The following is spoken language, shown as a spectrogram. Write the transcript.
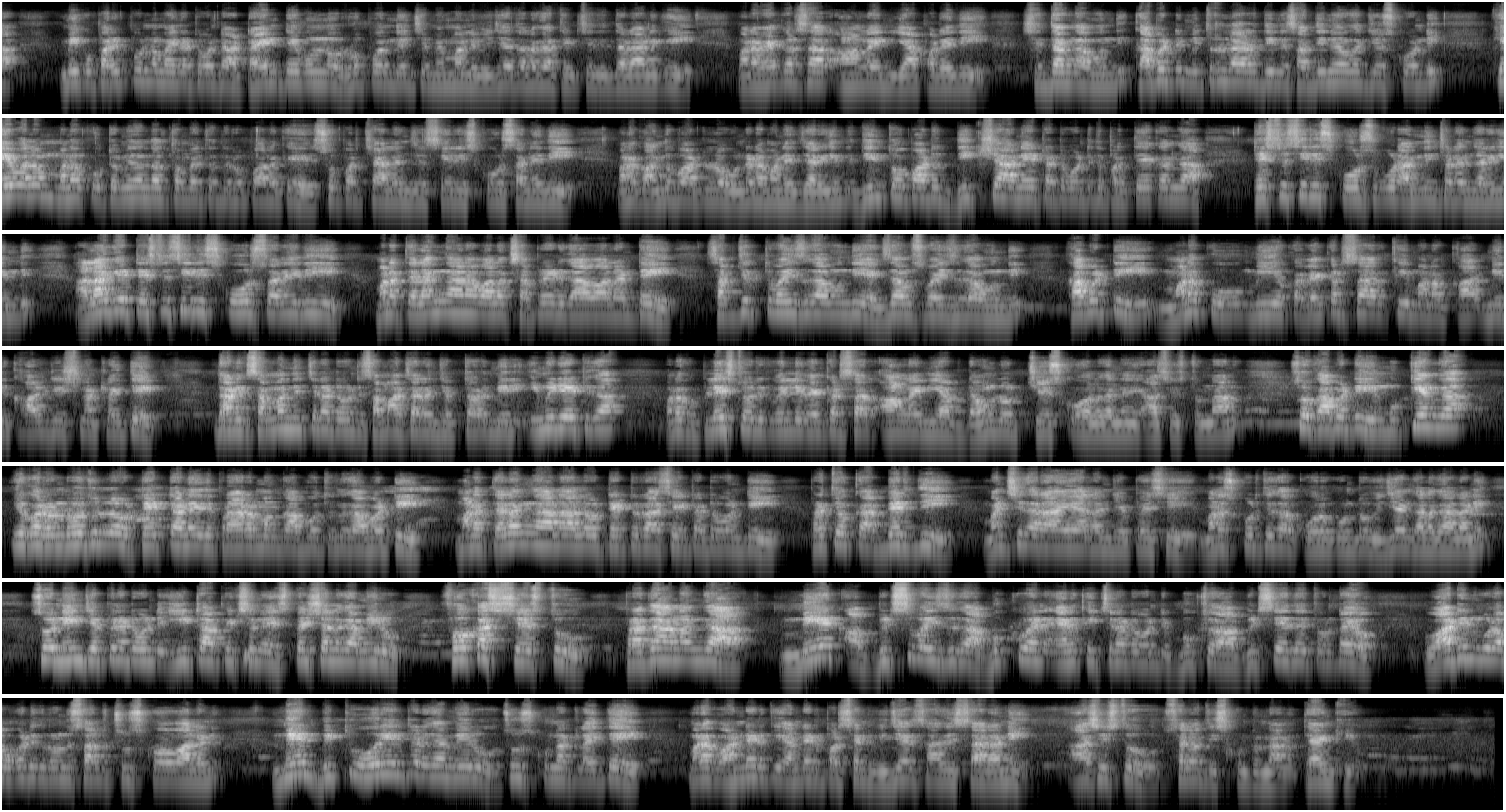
మీకు పరిపూర్ణమైనటువంటి ఆ టైం టేబుల్ను రూపొందించి మిమ్మల్ని విజేతలుగా తీర్చిదిద్దడానికి మన వెంకట్ సార్ ఆన్లైన్ యాప్ అనేది సిద్ధంగా ఉంది. కాబట్టి మిత్రులారా దీన్ని సద్వినియోగం చేసుకోండి. కేవలం మనకు తొమ్మిది వందల తొంభై తొమ్మిది రూపాయలకే సూపర్ ఛాలెంజ్ సిరీస్ కోర్స్ అనేది మనకు అందుబాటులో ఉండడం అనేది జరిగింది. దీంతో పాటు దీక్ష అనేటటువంటిది ప్రత్యేకంగా టెస్ట్ సిరీస్ కోర్సు కూడా అందించడం జరిగింది. అలాగే టెస్ట్ సిరీస్ కోర్స్ అనేది మన తెలంగాణ వాళ్ళకి సపరేట్ కావాలంటే సబ్జెక్ట్ వైజ్గా ఉంది ఎగ్జామ్స్ వైజ్గా ఉంది. కాబట్టి మనకు మీ యొక్క వెంకట్ సార్కి మనం కాల్ మీరు కాల్ చేసినట్లయితే దానికి సంబంధించినటువంటి సమాచారం చెప్తాడు. మీరు ఇమీడియట్గా మనకు ప్లే స్టోర్కి వెళ్ళి Venkat sir online app download చేసుకోవాలని ఆశిస్తున్నాను. సో కాబట్టి ముఖ్యంగా ఈ యొక్క రెండు రోజుల్లో టెట్ అనేది ప్రారంభం కాబోతుంది కాబట్టి మన తెలంగాణలో టెట్ రాసేటటువంటి ప్రతి ఒక్క అభ్యర్థి మంచిగా రాయాలని చెప్పేసి మనస్ఫూర్తిగా కోరుకుంటూ విజయం కలగాలని. సో నేను చెప్పినటువంటి ఈ టాపిక్స్ని ఎస్పెషల్గా మీరు ఫోకస్ చేస్తూ ప్రధానంగా మెయిన్ ఆ బిట్స్ వైజ్గా బుక్ వెనక ఇచ్చినటువంటి బుక్స్ ఆ బిట్స్ ఏదైతే ఉంటాయో వాటిని కూడా ఒకటికి రెండు సార్లు చూసుకోవాలని. మెయిన్ బిట్ ఓరియంటెడ్గా మీరు చూసుకున్నట్లయితే మనకు హండ్రెడ్కి హండ్రెడ్ పర్సెంట్ విజయం సాధిస్తారని ఆశిస్తూ సెలవు తీసుకుంటున్నాను. Thank you.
